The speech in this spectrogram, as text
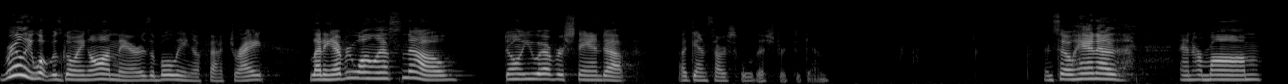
Really, what was going on there is a bullying effect, right? Letting everyone else know don't you ever stand up against our school district again. And so Hannah and her mom,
